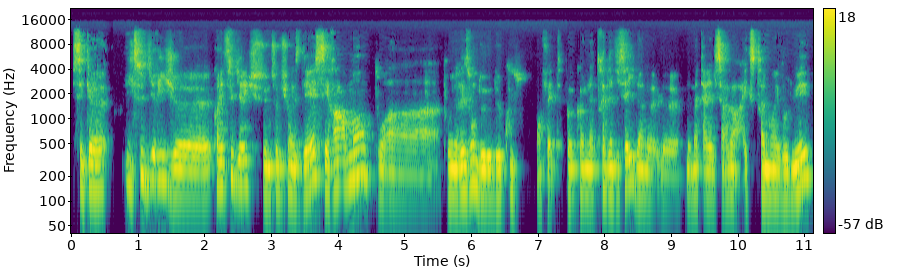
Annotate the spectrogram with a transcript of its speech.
c'est que il se dirige, euh, quand il se dirige sur une solution SDS, c'est rarement pour, un, pour une raison de, coût, en fait. Comme, l'a très bien dit Saïd, hein, le, matériel serveur a extrêmement évolué.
